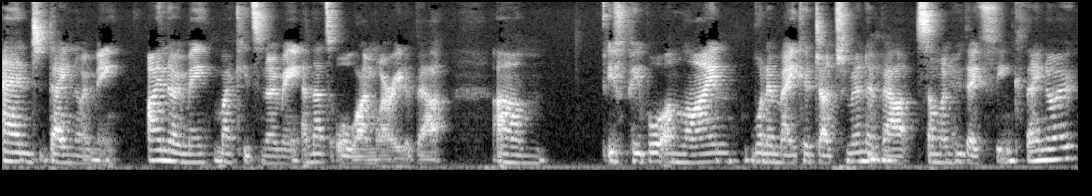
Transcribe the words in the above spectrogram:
And they know me. I know me. My kids know me. And that's all I'm worried about. Um, if people online want to make a judgment mm-hmm. about someone who they think they know,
